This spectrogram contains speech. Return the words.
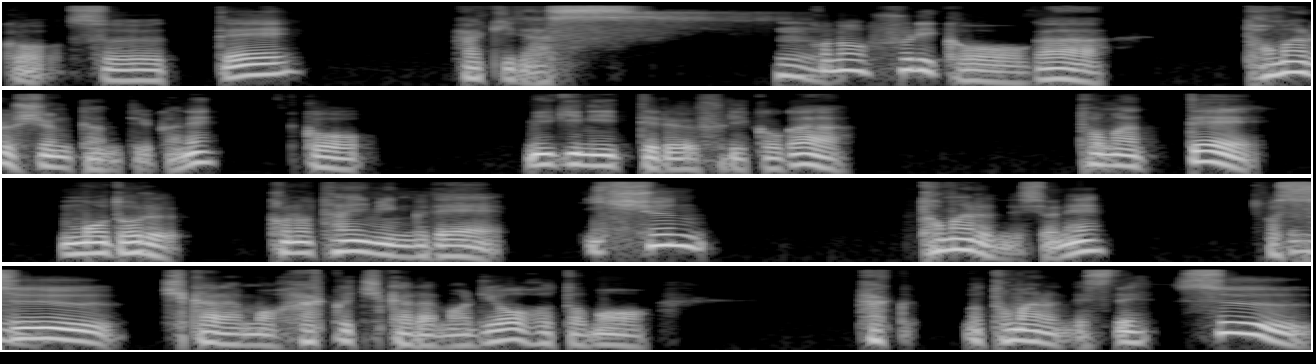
こう、吸って、吐き出す。うんこの振り子が止まる瞬間っていうかね、こう、右に行ってる振り子が止まって戻る。このタイミングで一瞬止まるんですよね。吸う力も吐く力も両方とも吐く、もう止まるんですね。吸う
